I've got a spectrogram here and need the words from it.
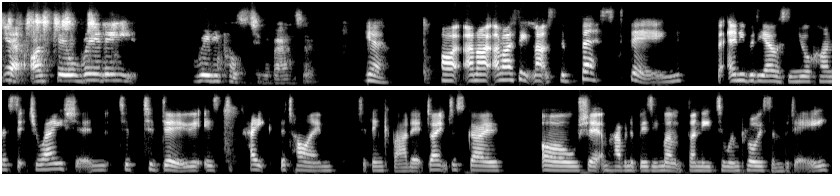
yeah i feel really really positive about it. Yeah. I, and i and i think that's the best thing for anybody else in your kind of situation to to do is to take the time to think about it. Don't just go oh shit, I'm having a busy month, I need to employ somebody,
